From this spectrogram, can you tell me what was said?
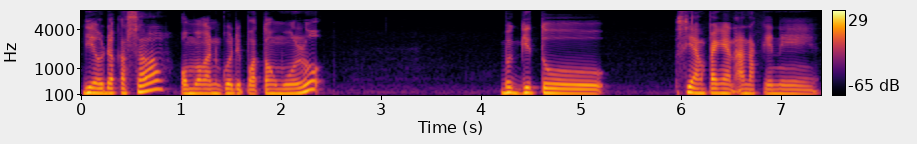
Dia udah kesel, omongan gue dipotong mulu, begitu siang pengen anak ini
